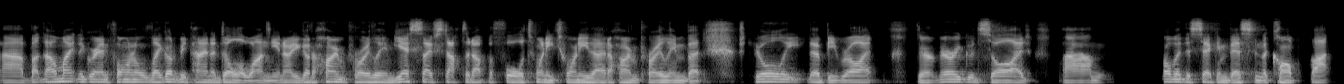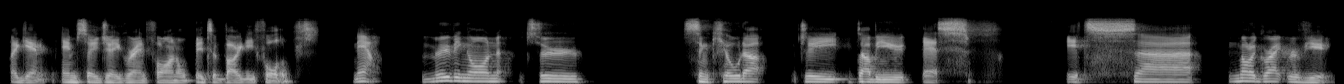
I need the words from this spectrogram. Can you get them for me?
Uh, but they'll make the grand final. They got to be paying a dollar one. You know, you got a home prelim. Yes, they've stuffed it up before 2020. They had a home prelim, but surely they'd be right. They're a very good side. Um, probably the second best in the comp. But again, MCG grand final, it's a bogey for them. Now, moving on to St Kilda GWS. It's uh, not a great review.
